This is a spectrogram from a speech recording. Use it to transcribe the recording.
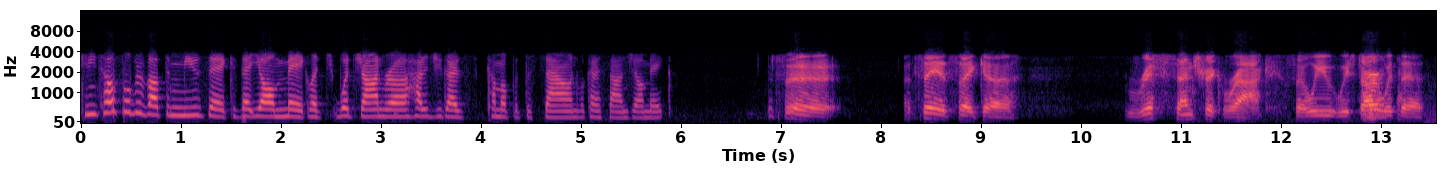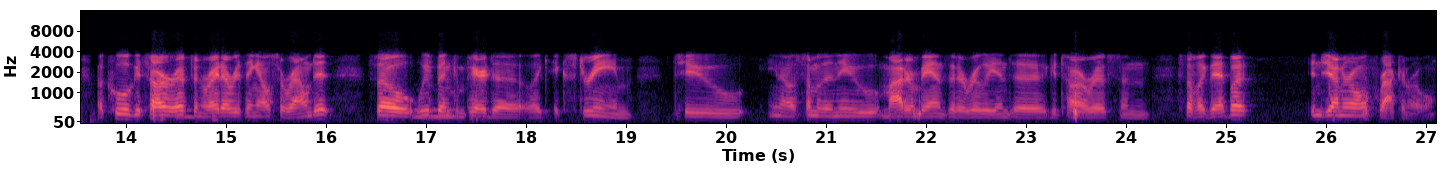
Can you tell us a little bit about the music that y'all make? Like, what genre? How did you guys come up with the sound? What kind of sounds y'all make? It's a, I'd say it's like a riff-centric rock. So we we start like with a a cool guitar riff and write everything else around it. So we've been Mhm. compared to like extreme to you know some of the new modern bands that are really into guitar riffs and stuff like that. But in general, rock and roll.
